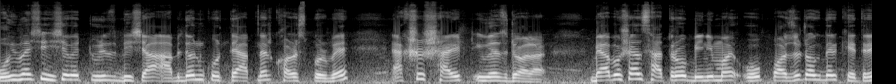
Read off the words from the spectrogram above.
অভিবাসী হিসেবে ট্যুরিস্ট ভিসা আবেদন করতে আপনার খরচ পড়বে একশো ষাট ইউএস ডলার ব্যবসা ছাত্র বিনিময় ও পর্যটকদের ক্ষেত্রে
